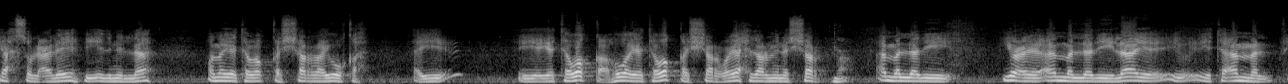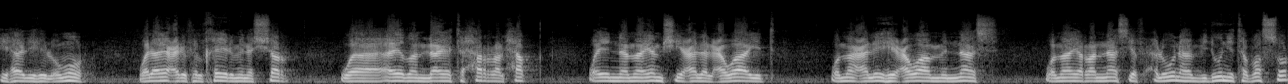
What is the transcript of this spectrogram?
يحصل عليه بإذن الله ومن يتوقى الشر يوقه أي يتوقع هو يتوقع الشر ويحذر من الشر نعم. أما الذي أما الذي لا يتأمل في هذه الأمور ولا يعرف الخير من الشر وأيضا لا يتحرى الحق وإنما يمشي على العوايد وما عليه عوام الناس وما يرى الناس يفعلونها بدون تبصر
